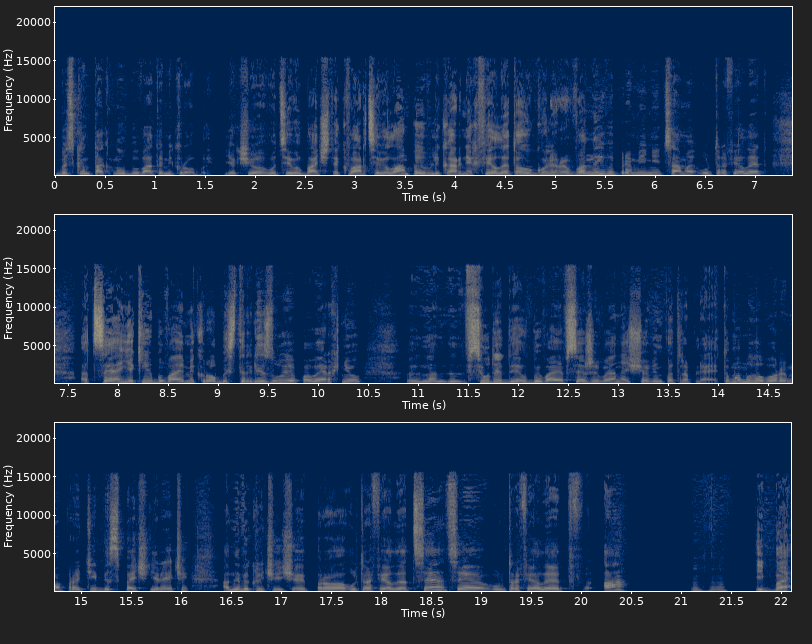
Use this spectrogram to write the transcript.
безконтактно вбивати мікроби. Якщо оці ви бачите кварцеві лампи в лікарнях фіолетового кольору, вони випромінюють саме ультрафіолет. А це, який вбиває мікроби, стерилізує поверхню е, всюди, де вбиває все живе, на що він потрапляє. Тому ми говоримо про ті безпечні речі, а не виключуючи про ультрафіолет С, це ультрафіолет А і Б.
